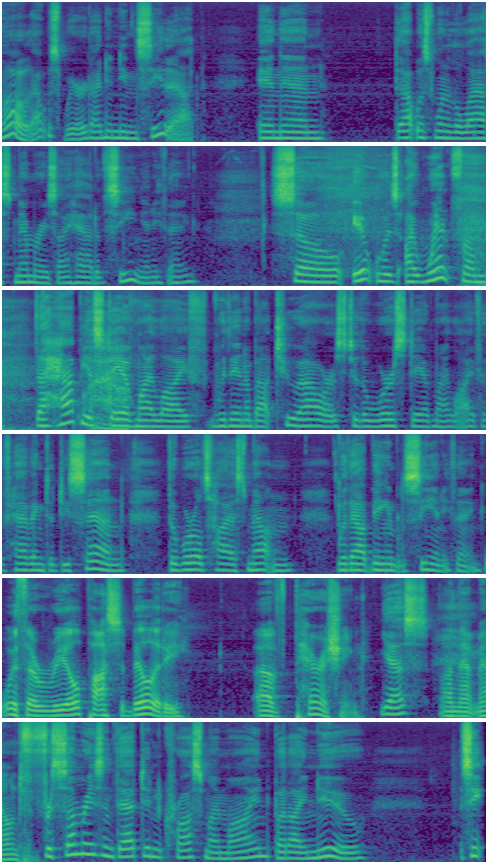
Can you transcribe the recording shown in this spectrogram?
oh, that was weird. I didn't even see that. And then that was one of the last memories I had of seeing anything. So it was, I went from the happiest day of my life within about two hours to the worst day of my life of having to descend the world's highest mountain without being able to see anything. With a real possibility of perishing Yes, on that mountain. For some reason, that didn't cross my mind, but I knew. See,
